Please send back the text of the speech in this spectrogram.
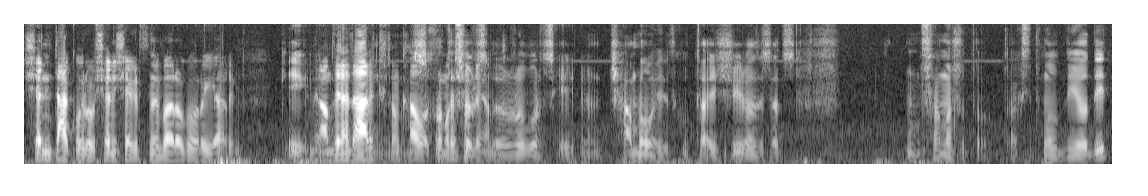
შენი დაკვირვა შენი შეგრძნება როგორი არის? კი რამდენად არის თვითონ ქალაქი მოწოლი როგორც კი ჩამოვედით ქუთაისში როდესაც სამაშუტო ტაქსით მოდიოდით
